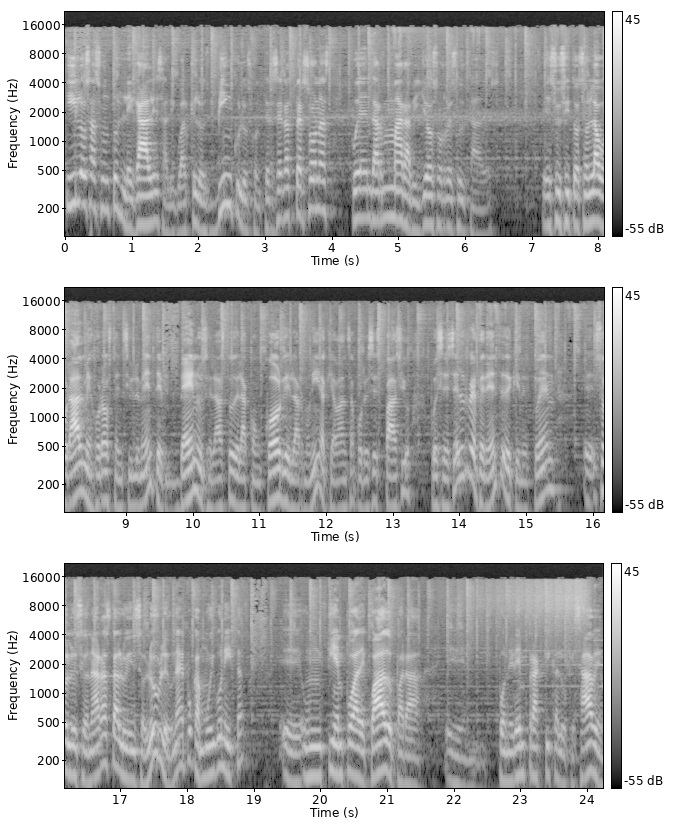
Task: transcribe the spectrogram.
y los asuntos legales, al igual que los vínculos con terceras personas, pueden dar maravillosos resultados. Eh, su situación laboral mejora ostensiblemente. Venus, el astro de la concordia y la armonía que avanza por ese espacio, pues es el referente de quienes pueden eh, solucionar hasta lo insoluble. Una época muy bonita, eh, un tiempo adecuado para poner en práctica lo que saben,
